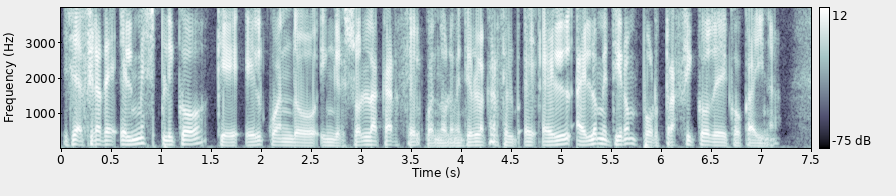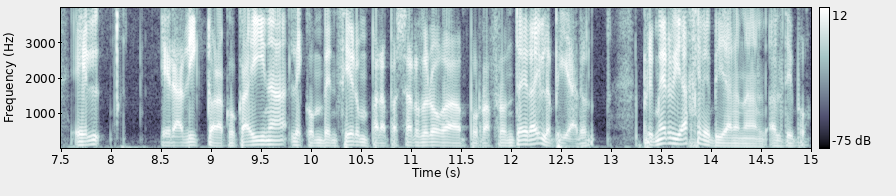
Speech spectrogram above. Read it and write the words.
O sea, fíjate, él me explicó que él cuando ingresó en la cárcel, cuando le metieron en la cárcel, eh, él, a él lo metieron por tráfico de cocaína. Él era adicto a la cocaína, le convencieron para pasar droga por la frontera y le pillaron. Primer viaje le pillaron al, tipo.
